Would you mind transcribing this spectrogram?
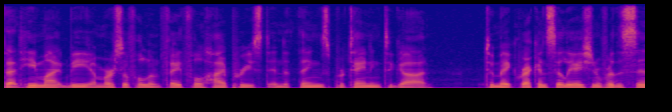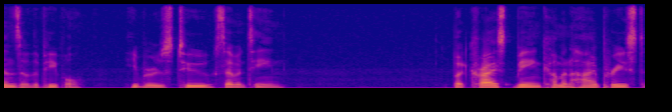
That he might be a merciful and faithful high priest in the things pertaining to God, to make reconciliation for the sins of the people. Hebrews 2:17. But Christ being come an high priest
